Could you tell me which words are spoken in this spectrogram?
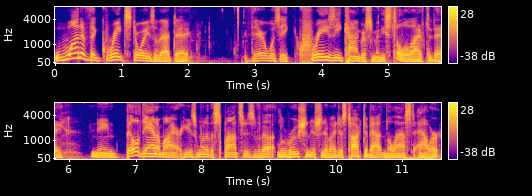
one of the great stories of that day, there was a crazy congressman, he's still alive today, named Bill Dannemeyer. He was one of the sponsors of the LaRouche initiative I just talked about in the last hour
